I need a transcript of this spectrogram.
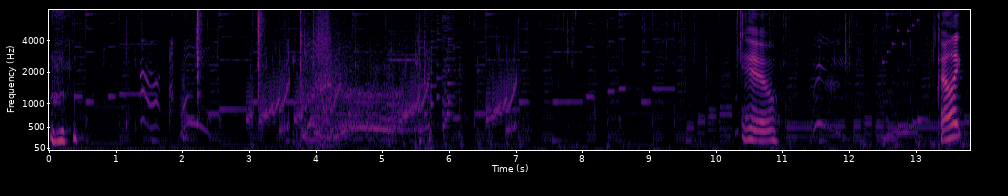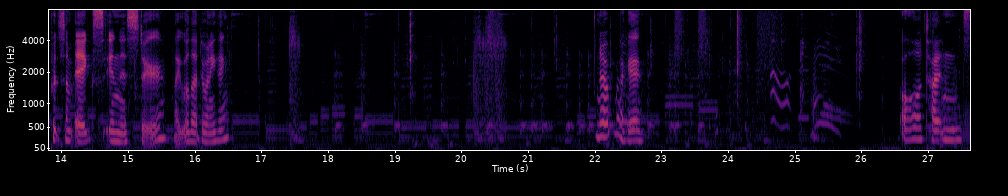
Can I like put some eggs in this stew? Like will that do anything? Nope, okay. Oh, Titan's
